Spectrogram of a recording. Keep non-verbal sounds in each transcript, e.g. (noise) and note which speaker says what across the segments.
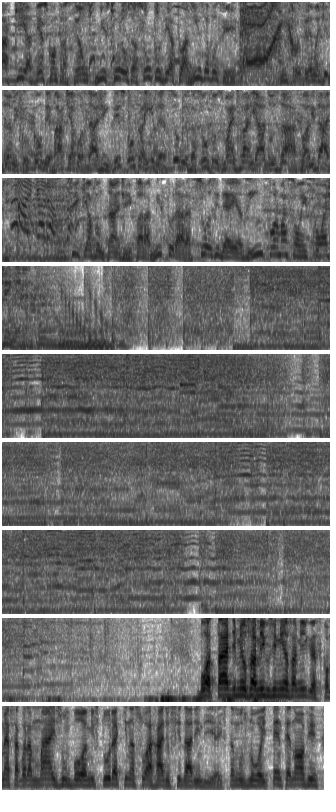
Speaker 1: Aqui a descontração mistura os assuntos e atualiza você. Um programa dinâmico com debate e abordagem descontraída sobre os assuntos mais variados da atualidade. Fique à vontade para misturar as suas ideias e informações com a gente.
Speaker 2: Boa tarde, meus amigos e minhas amigas. Começa agora mais um Boa Mistura aqui na sua Rádio Cidade em Dia. Estamos no 89.1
